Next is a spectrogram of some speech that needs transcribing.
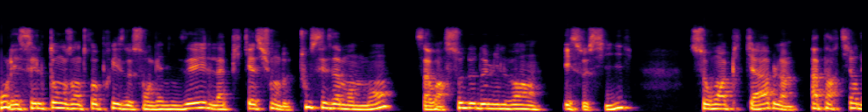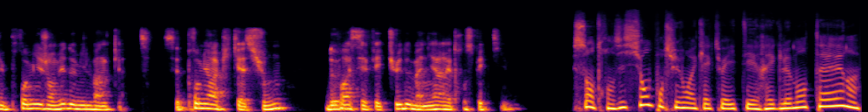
Pour laisser le temps aux entreprises de s'organiser, l'application de tous ces amendements, savoir ceux de 2020 et ceux-ci, seront applicables à partir du 1er janvier 2024. Cette première application devra s'effectuer de manière rétrospective. Sans transition, poursuivons avec l'actualité réglementaire.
